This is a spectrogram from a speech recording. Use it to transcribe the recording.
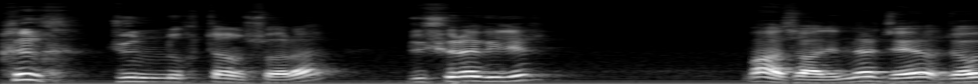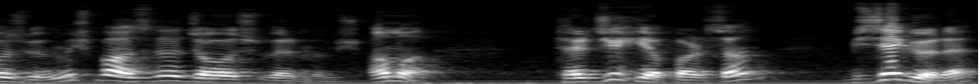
40 günlükten sonra düşürebilir. Bazı alimler cevaz vermiş, bazıları cevaz vermemiş. Ama tercih yaparsan bize göre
